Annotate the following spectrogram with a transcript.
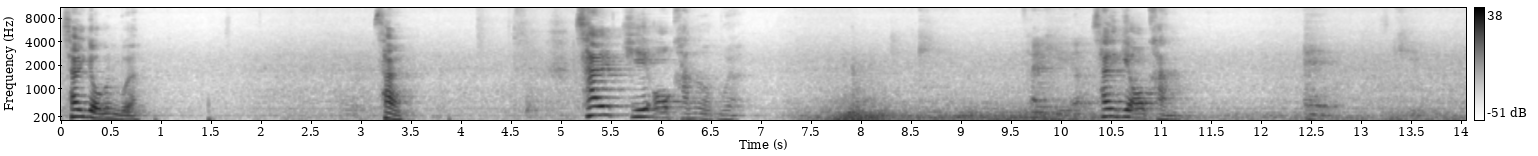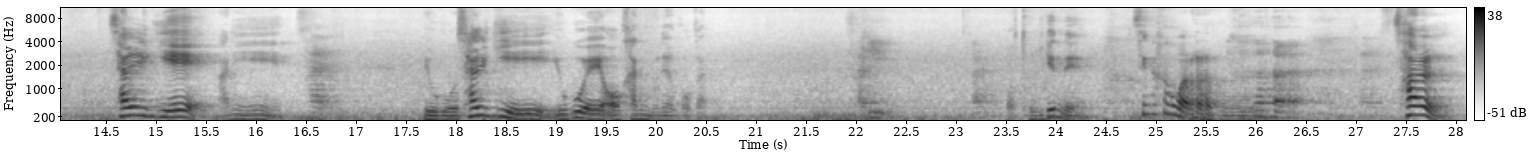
어그 살기 어근 뭐야? 살. 살기에 어 간은 뭐야? 살기예요? 살기 어 간. 네. 살기에 아니 살. 요거 살기에 요거에 어 간은 뭐냐고 어간. 살이. 살. 어 돌겠네. 생각하고 말하라고. 살.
